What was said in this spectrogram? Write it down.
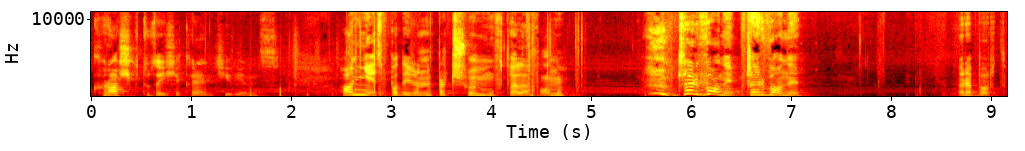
Krosik tutaj się kręci, więc... On nie jest podejrzany, patrzyłem mu w telefon. Czerwony! Czerwony! Report.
